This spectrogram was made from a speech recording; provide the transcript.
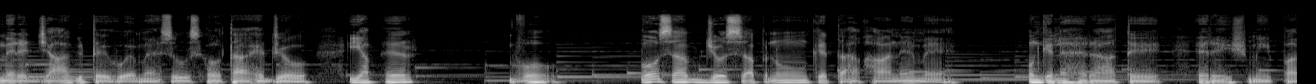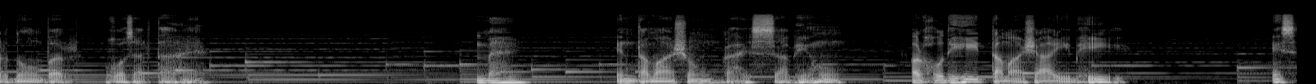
मेरे जागते हुए महसूस होता है जो या फिर वो वो सब जो सपनों के तहखाने में उनके लहराते रेशमी पर्दों पर गुजरता है। मैं इन तमाशों का हिस्सा भी हूँ और खुद ही तमाशाई भी। इस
